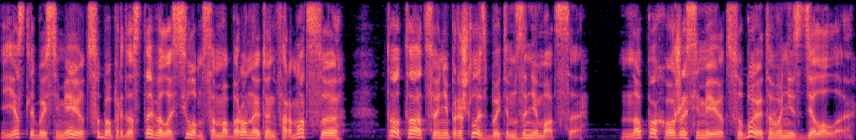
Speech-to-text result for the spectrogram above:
если бы семья Юцуба предоставила силам самообороны эту информацию, то Тацию не пришлось бы этим заниматься. Но, похоже, семья Юцуба этого не сделала.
